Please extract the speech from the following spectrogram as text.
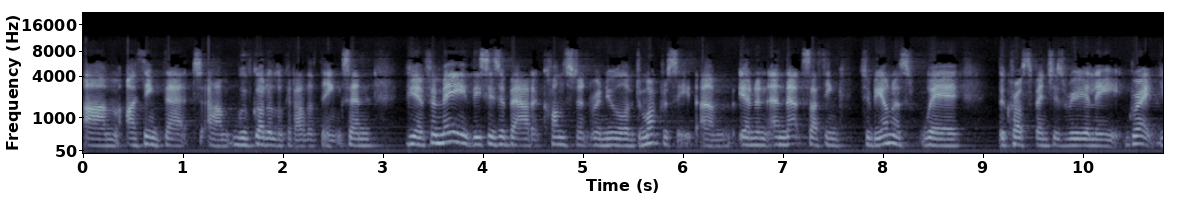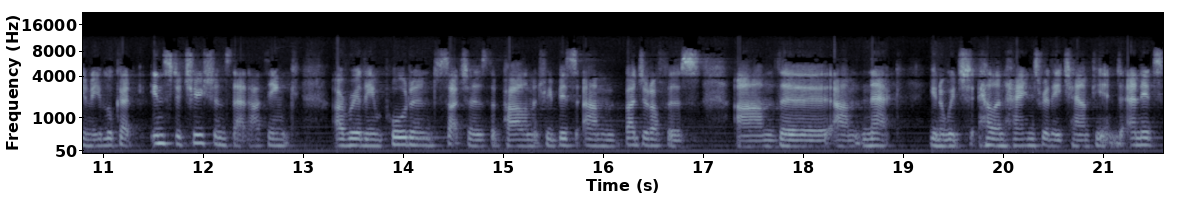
Um, I think that um, we've got to look at other things. And you know, for me, this is about a constant renewal of democracy. Um, and, and that's, I think, to be honest, where the crossbench is really great. You know, you look at institutions that I think are really important, such as the Parliamentary Biz, um, Budget Office, um, the um, NAC, you know, which Helen Haines really championed. And it's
